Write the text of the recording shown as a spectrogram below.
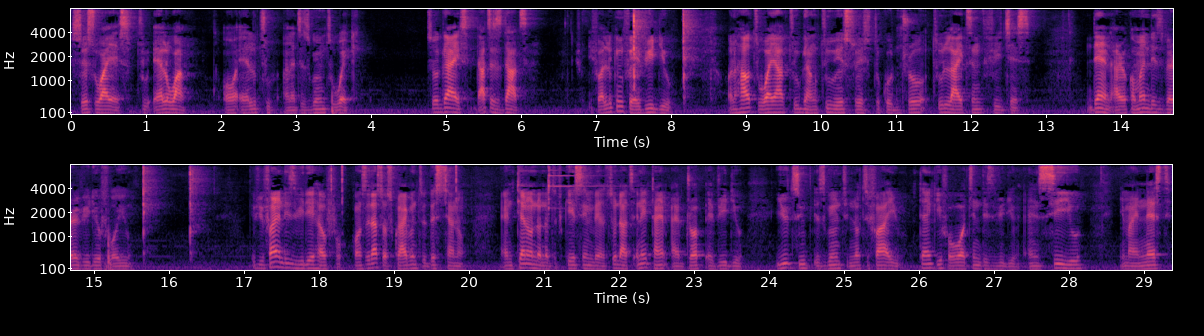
switch wires to L1 or L2 and it is going to work. So guys, that is that. If you are looking for a video on how to wire two gang two-way switch to control two lighting features, then I recommend this very video for you. If you find this video helpful, consider subscribing to this channel and turn on the notification bell so that anytime I drop a video, YouTube is going to notify you. Thank you for watching this video and see you in my next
